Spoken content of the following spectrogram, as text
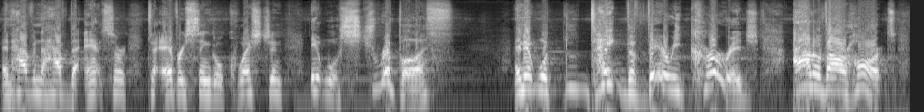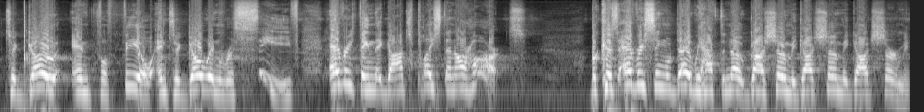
and having to have the answer to every single question, it will strip us and it will take the very courage out of our hearts to go and fulfill and to go and receive everything that God's placed in our hearts. Because every single day we have to know, God show me, God show me, God show me.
